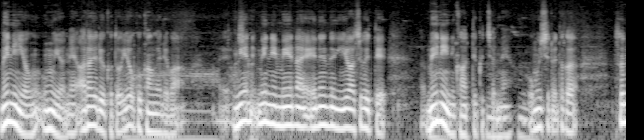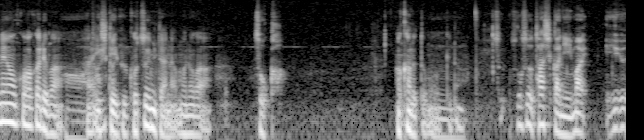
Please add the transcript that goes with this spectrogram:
目にを生むよね。あらゆることをよく考えればえ見え目に見えないエネルギーは全て目にに変わっていくっちゃね、面白い。だからそれをこう分かれば生きていくコツみたいなものがそうか分かると思うけど、そそうすると確かにまあよ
